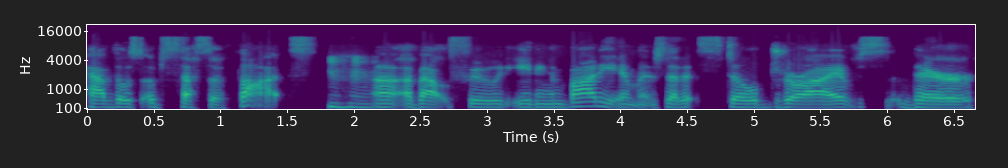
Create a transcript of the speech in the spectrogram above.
have those obsessive thoughts Mhm. uh, about food, eating, and body image that it still drives their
